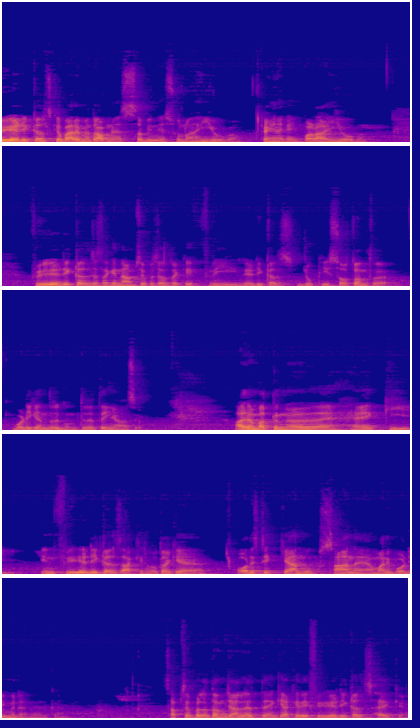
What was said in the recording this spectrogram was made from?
फ्री रेडिकल्स के बारे में तो आपने सभी ने सुना ही होगा, कहीं ना कहीं पढ़ा ही होगा। फ्री रेडिकल जैसा कि नाम से पता चलता है कि फ्री रेडिकल्स जो कि स्वतंत्र है, बॉडी के अंदर घूमते रहते हैं यहाँ से। आज हम बात करने वाले हैं कि इन फ्री रेडिकल्स आखिर होता क्या है और इसके क्या नुकसान है हमारी बॉडी में रहने का। सबसे पहले तो हम जान लेते हैं कि आखिर ये फ्री रेडिकल्स है क्या।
